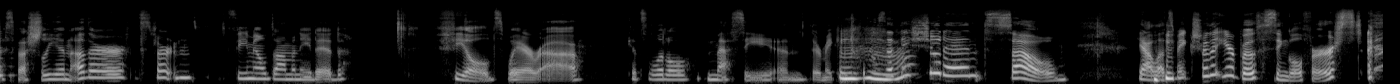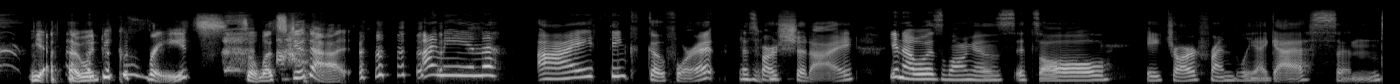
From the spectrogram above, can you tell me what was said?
especially in other certain female dominated fields where uh it gets a little messy and they're making choices that they Mhm. shouldn't. So, yeah, let's make sure that you're both single first. Yeah, that would be great. So let's do that. I mean, I think go for it as far Mhm. as should I. You know, as long as it's all HR friendly, I guess, and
